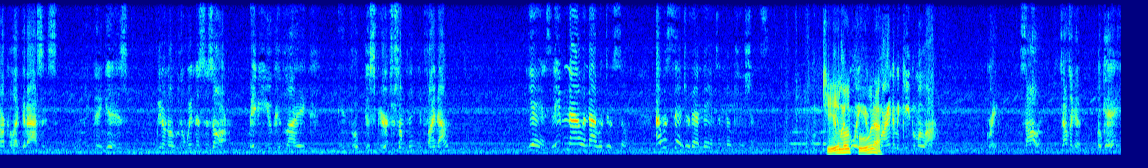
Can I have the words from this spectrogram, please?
our collective asses. Only thing is, we don't know who the witnesses are. Maybe you could, like, invoke the spirits or something and find out? Yes, leave now and I will do so. I will send you their names and locations. Que loucura. Find them and keep them alive. Great. Solid. Sounds like a... Okay.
